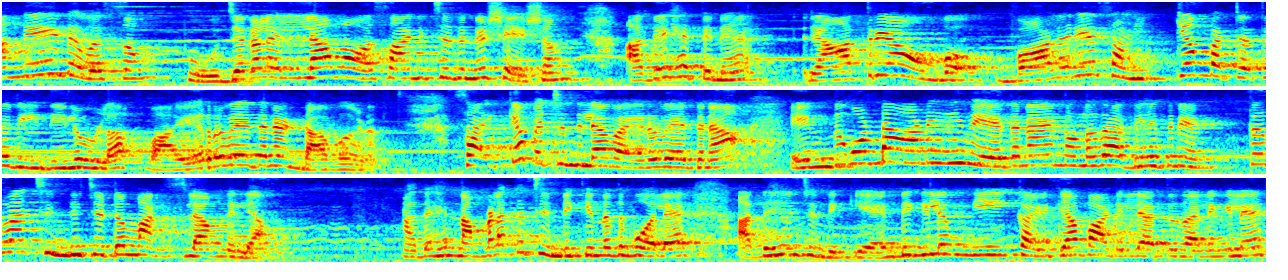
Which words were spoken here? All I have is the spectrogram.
അന്നേ ദിവസം പൂജകളെല്ലാം അവസാനിച്ചതിന് ശേഷം അദ്ദേഹത്തിന് രാത്രിയാവുമ്പോൾ വളരെ സഹിക്കാൻ പറ്റാത്ത രീതിയിലുള്ള വയറുവേദന ഉണ്ടാവുകയാണ്. സഹിക്കാൻ പറ്റുന്നില്ല വയറുവേദന. എന്തുകൊണ്ടാണ് ഈ വേദന എന്നുള്ളത് അദ്ദേഹത്തിന് എത്ര ചിന്തിച്ചിട്ടും മനസ്സിലാവുന്നില്ല. അദ്ദേഹം നമ്മളൊക്കെ ചിന്തിക്കുന്നത് പോലെ അദ്ദേഹം ചിന്തിക്കുക. എന്തെങ്കിലും നീ കഴിക്കാൻ പാടില്ലാത്തത് അല്ലെങ്കിൽ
